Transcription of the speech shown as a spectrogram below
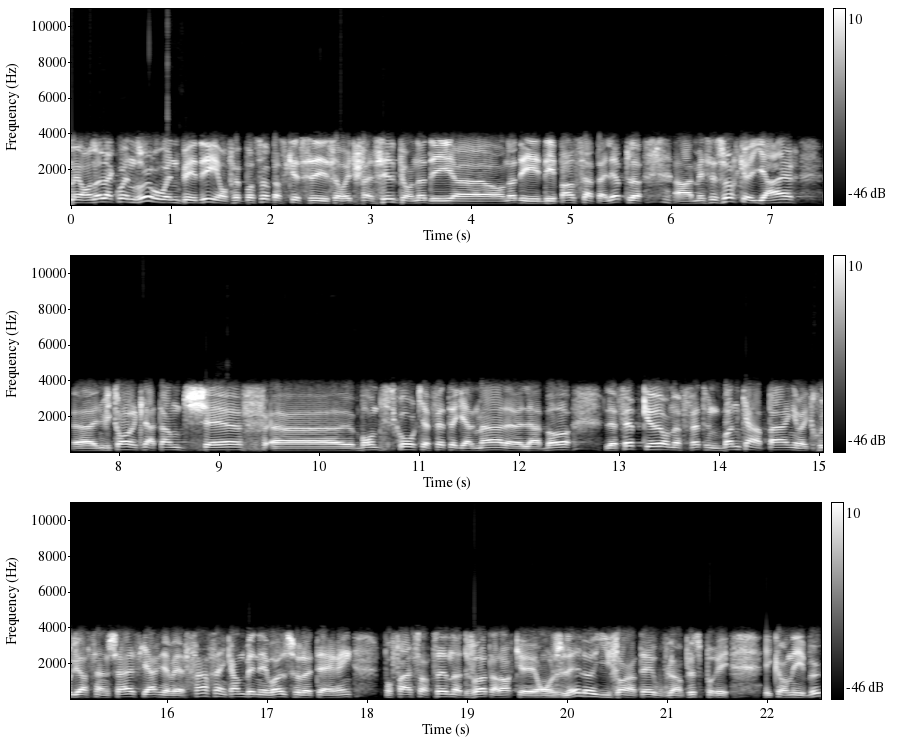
mais on a la coin dure au NPD. On fait pas ça parce que c'est ça va être facile, puis on a des euh, on a des, des passes à palette là. Ah, mais c'est sûr que hier, euh, une victoire éclatante du chef, euh, bon discours qu'il a fait également là- là-bas. Le fait qu'on a fait une bonne campagne avec Julio Sanchez. Hier, il y avait 150 bénévoles sur le terrain pour faire sortir notre vote alors qu'on gelait là. Il vantait ou en plus pour écorner les bœufs.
